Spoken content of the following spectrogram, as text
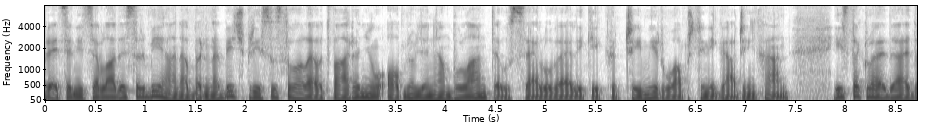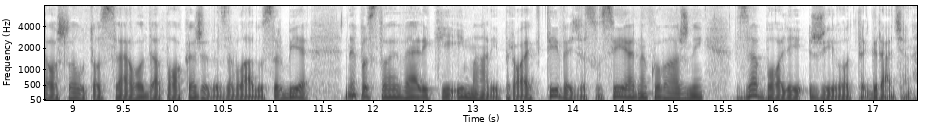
Predsednica vlade Srbije Ana Brnabić prisustovala je otvaranju obnovljene ambulante u selu Veliki Krčimir u opštini Gadžin Han. Istakla je da je došla u to selo da pokaže da za vladu Srbije ne postoje veliki i mali projekti, već da su svi jednako važni za bolji život građana.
